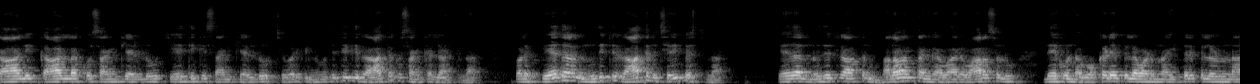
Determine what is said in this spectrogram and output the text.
కాలి కాళ్ళకు సంఖ్యలు చేతికి సంఖ్యలు చివరికి నుదిటికి రాతకు సంఖ్యలు అంటున్నారు. వాళ్ళ పేదల నుదిటి రాతను చెరిపేస్తున్నారు. పేదల నుదిటి రాతను బలవంతంగా వారి వారసులు లేకుండా ఒక్కడే పిల్లవాడున్నా ఇద్దరు పిల్లలున్నా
